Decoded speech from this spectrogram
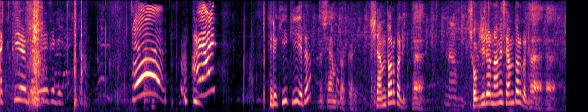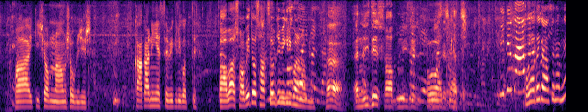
আজকে ব্যাগে রেখে দে। আয় আয়। এটা কি কি এটা শ্যাম তরকারি। শ্যাম তরকারি? হ্যাঁ। সবজিটার নামই শ্যাম তরকারি? হ্যাঁ হ্যাঁ। ভাই কি সব নাম সবজির। কাকা নিয়ে এসছে বিক্রি করতে। বাবা সবই তো শাকসবজি বিক্রি করেন আপনি হ্যাঁ নিজের সব নিজের ও আচ্ছা আচ্ছা। কোথা থেকে আসেন আপনি?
